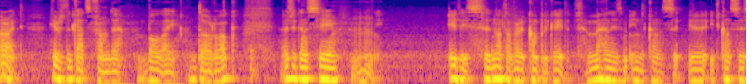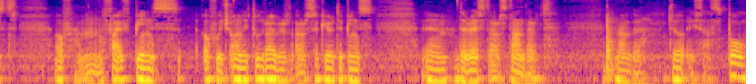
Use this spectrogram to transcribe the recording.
Alright here's the guts from the Bowley door lock. As you can see mm, it is not a very complicated mechanism. In consi uh, it consists of um, five pins of which only two drivers are security pins um, the rest are standard. Number two is a spool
